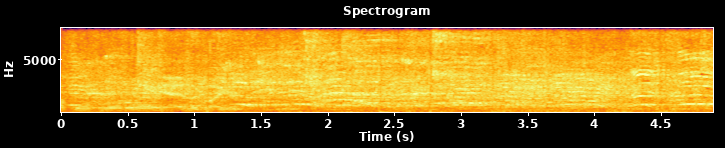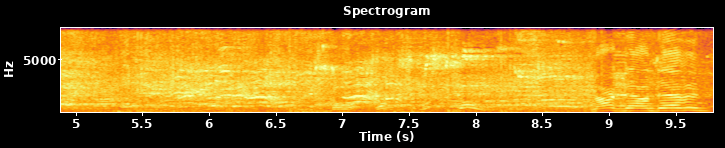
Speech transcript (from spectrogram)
Offensive over there. Yeah, it looked like it. Go on, go, go, go. Knock down Devin.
